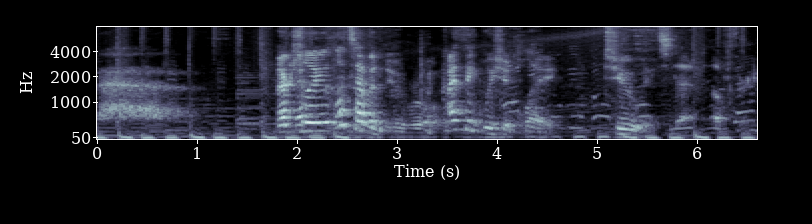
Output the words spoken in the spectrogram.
Actually, let's have a new rule. I think we should play two instead of three.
